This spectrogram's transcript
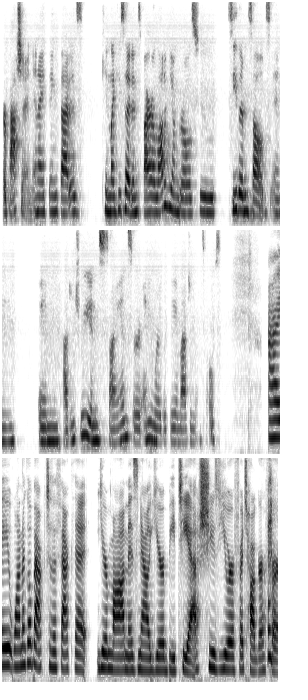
her passion. And I think that is can, like you said, inspire a lot of young girls who see themselves in in pageantry, in science, or anywhere that they imagine themselves. I want to go back to the fact that your mom is now your BTS. She's your photographer.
